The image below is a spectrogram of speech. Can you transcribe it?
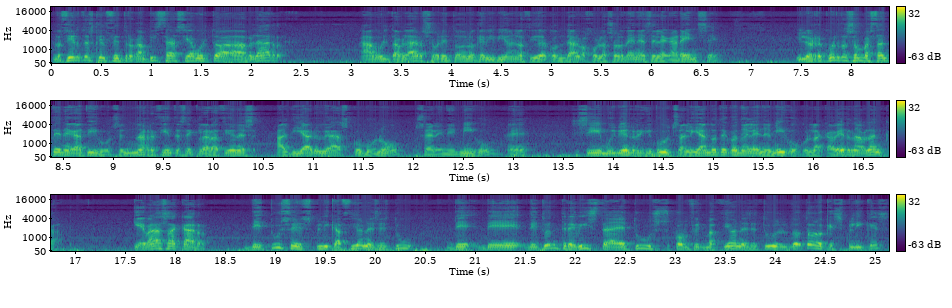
Lo cierto es que el centrocampista se ha vuelto a hablar, ha vuelto a hablar sobre todo lo que vivió en la ciudad condal bajo las órdenes de Legarense, y los recuerdos son bastante negativos. En unas recientes declaraciones al diario Gas, como no, o sea, el enemigo, ¿eh? Sí, sí, muy bien Ricky Puig, aliándote con el enemigo, con la caverna blanca, que va a sacar de tus explicaciones, de tu, de, de, tu entrevista, de tus confirmaciones, de, tu, de todo lo que expliques,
